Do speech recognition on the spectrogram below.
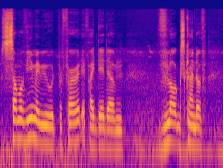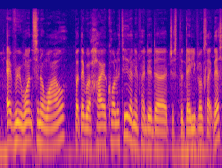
some of you maybe would prefer it if I did um, vlogs kind of every once in a while but they were higher quality than if I did uh, just the daily vlogs like this.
